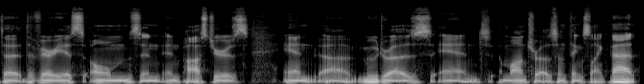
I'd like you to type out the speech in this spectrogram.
the the various oms and, and postures and uh, mudras and mantras and things like that.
